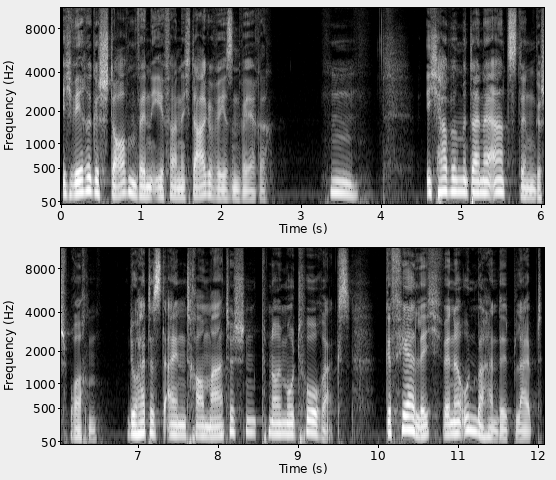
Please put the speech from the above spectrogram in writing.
Ich wäre gestorben, wenn Eva nicht da gewesen wäre. Hm. Ich habe mit deiner Ärztin gesprochen. Du hattest einen traumatischen Pneumothorax Gefährlich, wenn er unbehandelt bleibt.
